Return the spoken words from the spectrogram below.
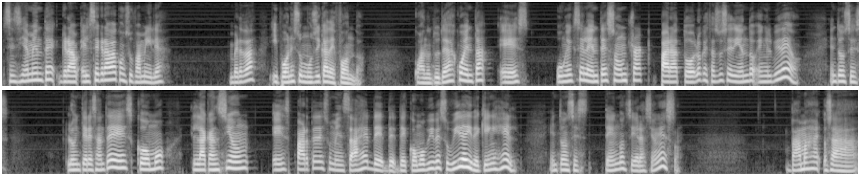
Sencillamente, él se graba con su familia, ¿verdad? Y pone su música de fondo. Cuando tú te das cuenta, es un excelente soundtrack para todo lo que está sucediendo en el video. Entonces, lo interesante es cómo la canción es parte de su mensaje de, de- cómo vive su vida y de quién es él. Entonces, ten en consideración eso. Va más, a- o sea,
